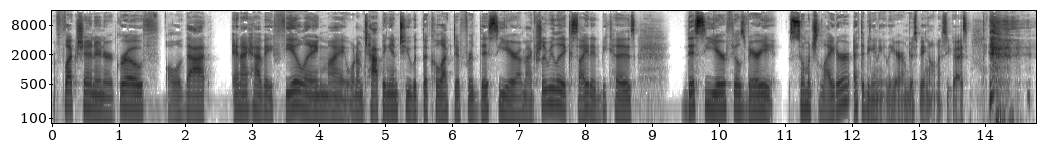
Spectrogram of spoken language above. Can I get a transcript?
reflection, inner growth, all of that. And I have a feeling my what I'm tapping into with the collective for this year, I'm actually really excited because this year feels very so much lighter at the beginning of the year. I'm just being honest, you guys.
